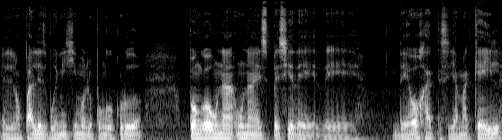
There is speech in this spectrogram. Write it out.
El nopal es buenísimo, lo pongo crudo. Pongo una, una especie de, de, hoja que se llama kale,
